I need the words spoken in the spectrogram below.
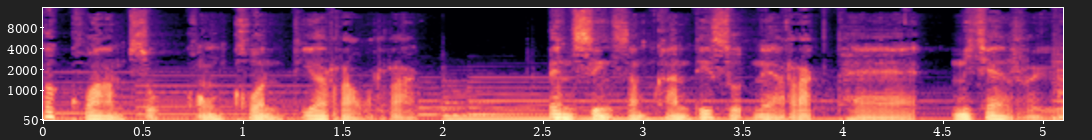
ก็ความสุขของคนที่เรารัก เป็นสิ่งสำคัญที่สุดในรักแท้ไม่ใช่หรือ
